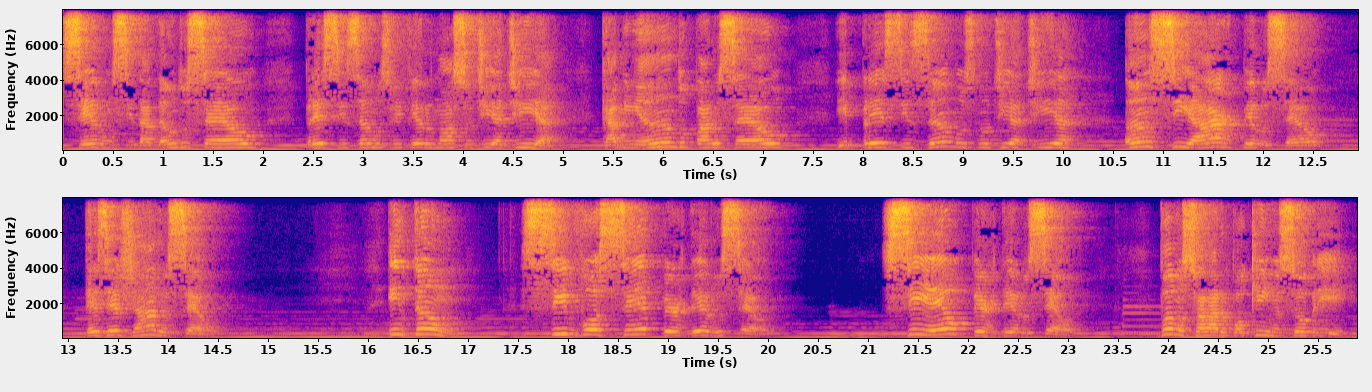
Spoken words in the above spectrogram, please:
ser um cidadão do céu, precisamos viver o nosso dia a dia caminhando para o céu e precisamos no dia a dia ansiar pelo céu, desejar o céu. Então, se você perder o céu, se eu perder o céu, vamos falar um pouquinho sobre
